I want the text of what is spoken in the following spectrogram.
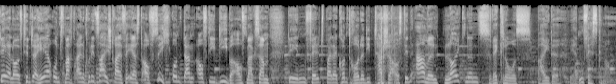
Der läuft hinterher und macht eine Polizeistreife erst auf sich und dann auf die Diebe aufmerksam. Denen fällt bei der Kontrolle die Tasche aus den Ärmeln. Leugnen zwecklos. Beide werden festgenommen.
